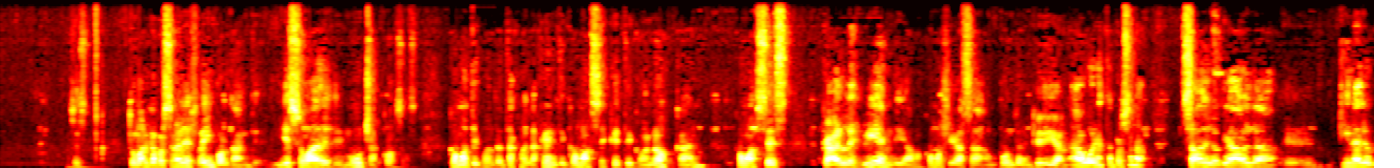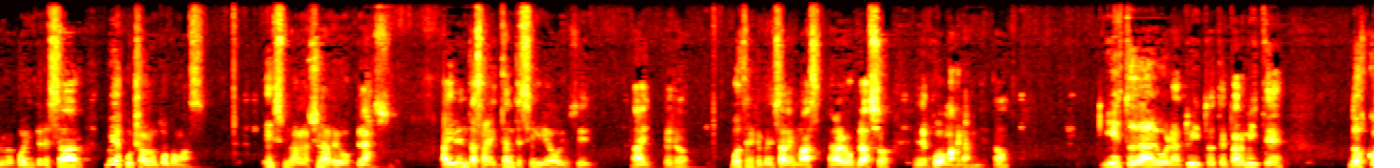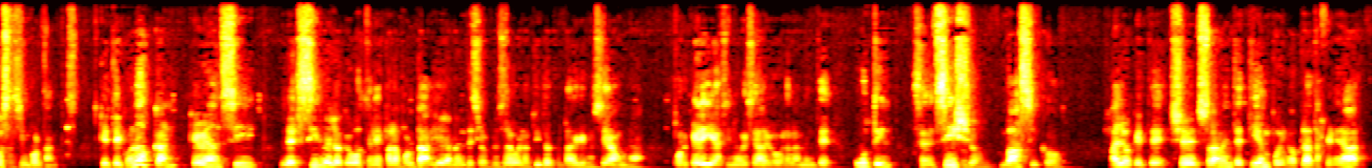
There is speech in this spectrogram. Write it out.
Entonces, tu marca personal es re importante y eso va desde muchas cosas. ¿Cómo te contratás con la gente? ¿Cómo haces que te conozcan? ¿Cómo haces caerles bien, digamos? ¿Cómo llegas a un punto en el que digan, ah, bueno, esta persona sabe lo que habla, eh, tiene algo que me puede interesar, voy a escucharlo un poco más? Es una relación a largo plazo. ¿Hay ventas al instante? Sí, obvio, sí. Hay, pero vos tenés que pensar en más a largo plazo, en el juego más grande, ¿no? Y esto de algo gratuito te permite dos cosas importantes. Que te conozcan, que vean si les sirve lo que vos tenés para aportar y obviamente si ofreces algo gratuito, tratar de que no sea una porquería, sino que sea algo verdaderamente útil, sencillo, básico, algo que te lleve solamente tiempo y no plata a generar,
